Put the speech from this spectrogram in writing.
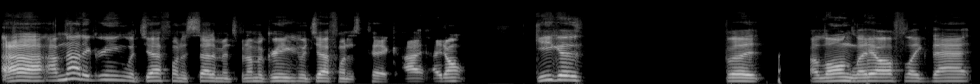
Uh, I'm not agreeing with Jeff on his sentiments, but I'm agreeing with Jeff on his pick. I, I don't Giga, but a long layoff like that,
